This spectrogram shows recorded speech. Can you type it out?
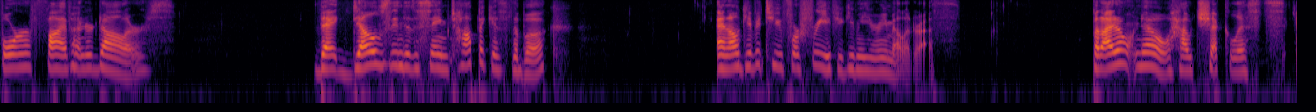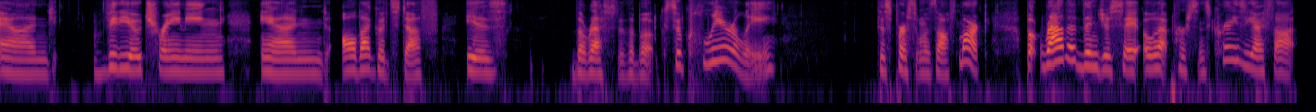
four or five hundred dollars that delves into the same topic as the book, and I'll give it to you for free if you give me your email address. But I don't know how checklists and video training and all that good stuff is the rest of the book. So clearly, this person was off mark. But rather than just say, oh, that person's crazy, I thought,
